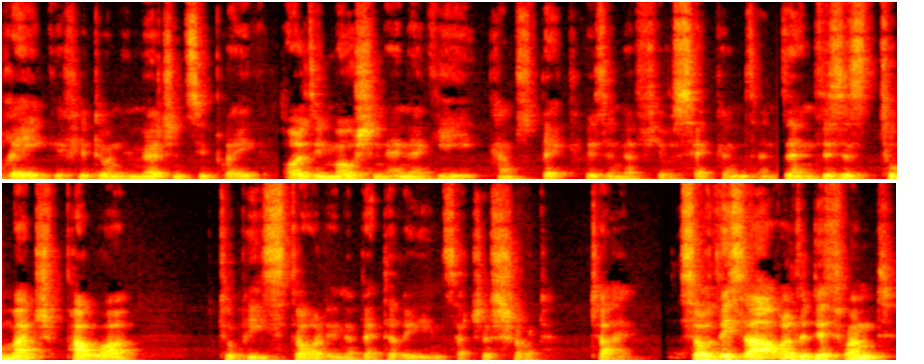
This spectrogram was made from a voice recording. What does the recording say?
brake, if you do an emergency brake, all the motion energy comes back within a few seconds. And then this is too much power to be stored in a battery in such a short time. So these are all the different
